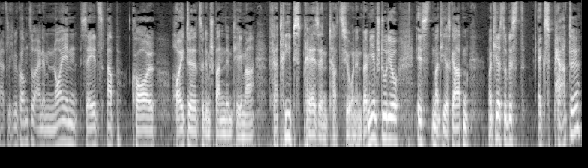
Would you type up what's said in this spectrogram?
Herzlich willkommen zu einem neuen Sales Up Call. Heute zu dem spannenden Thema Vertriebspräsentationen. Bei mir im Studio ist Matthias Garten. Matthias, du bist Experte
